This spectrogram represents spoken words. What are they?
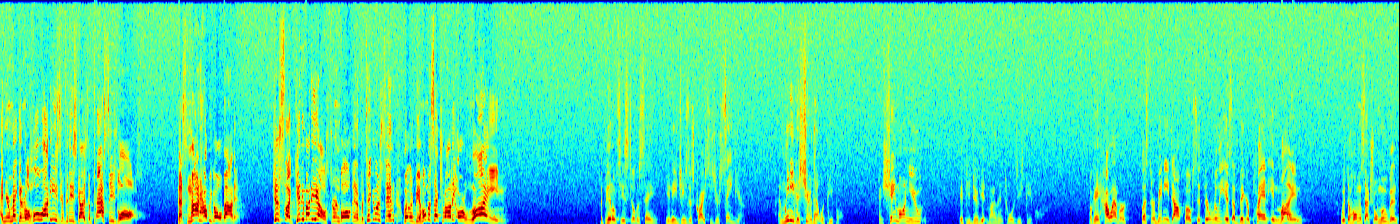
and you're making it a whole lot easier for these guys to pass these laws. That's not how we go about it. Just like anybody else, they're involved in a particular sin, whether it be homosexuality or lying. The penalty is still the same. You need Jesus Christ as your Savior. And we need to share that with people. And shame on you if you do get violent towards these people. Okay, however, lest there be any doubt, folks, that there really is a bigger plan in mind with the homosexual movement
